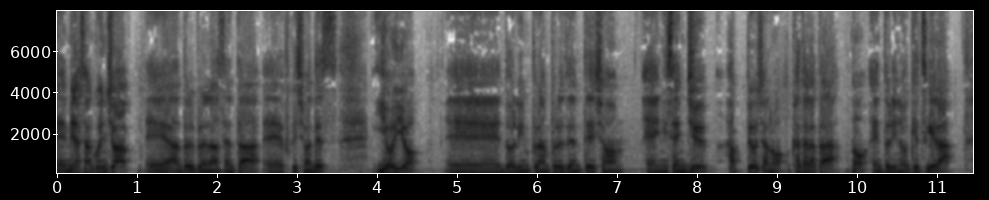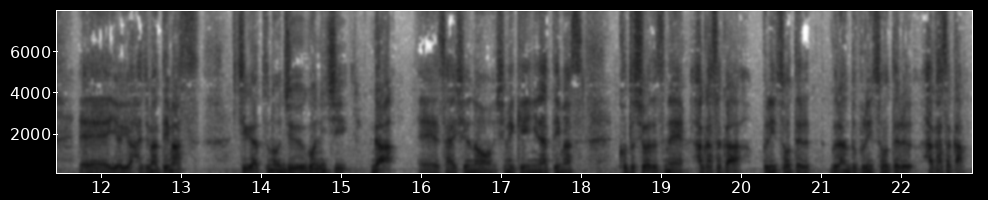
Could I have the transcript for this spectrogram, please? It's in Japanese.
えー、皆さんこんにちは。えー、アントレプレナーセンター、えー、福島です。いよいよ、えー、ドリームプランプレゼンテーション、えー、2010発表者の方々のエントリーの受付が、えー、いよいよ始まっています。7月の15日が、えー、最終の締め切りになっています。今年はですね、赤坂プリンスホテル、グランドプリンスホテル赤坂、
